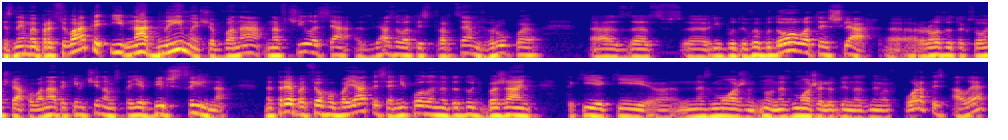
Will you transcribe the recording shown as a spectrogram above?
з ними працювати, і над ними, щоб вона навчилася зв'язуватись з творцем, з групою. е, з- з- І вибудовувати шлях, е, розвиток свого шляху. Вона таким чином стає більш сильна. Не треба цього боятися, ніколи не дадуть бажань такі, які е, не зможе, ну, не зможе людина з ними впоратись, але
